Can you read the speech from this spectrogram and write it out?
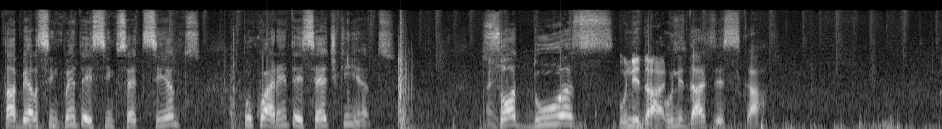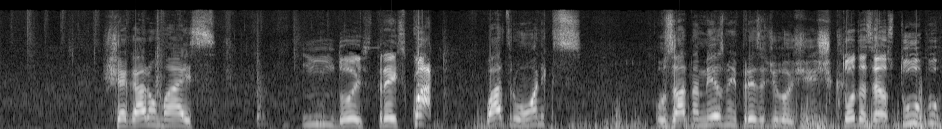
Tabela 55,700 por 47,500. Aí. Só duas Unidades. unidades desses carros. Chegaram mais Um, dois, três, quatro. quatro Onix, usados na mesma empresa de logística, Todas elas turbo.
